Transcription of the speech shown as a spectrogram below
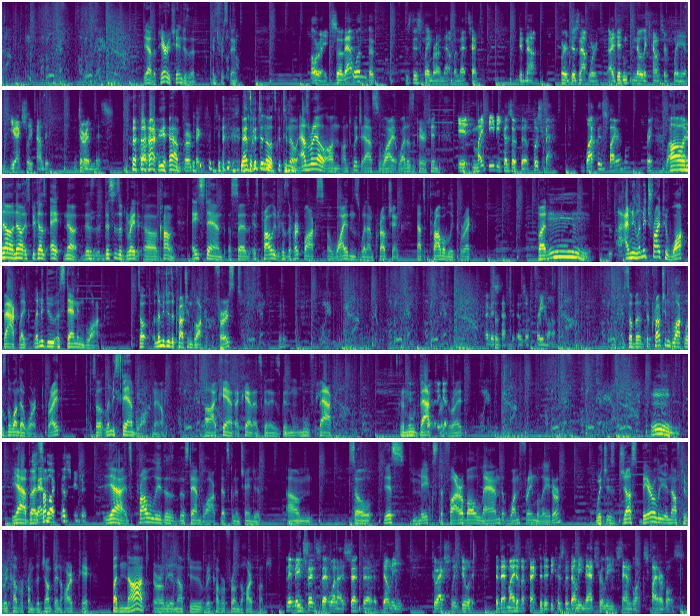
Yeah, the parry changes it. Interesting. all right. So that one, the just disclaimer on that one. That tech did not, or does not work. I didn't know the counter play and you actually found it during this. yeah, perfect. That's good to know. It's good to know. Azrael on, on Twitch asks why why does the parry change? It might be because of the pushback. Block this fireball, right? Oh no, no, it's because hey, no, this this is a great uh, comment. A stand says it's probably because the hurt box uh, widens when I'm crouching. That's probably correct. But Mm. I mean, let me try to walk back. Like, let me do a standing block. So let me do the crouching block first. I mistimed it. That was a frame up. So, but the crouching block was the one that worked, right? So let me stand block now. Uh, I can't. I can't. It's gonna. It's gonna move back. It's gonna move let's try that backwards, right? Mm. Yeah, The but stand some. block does change it. Yeah, it's probably the the stand block that's gonna change it. Um, so this makes the fireball land one frame later, which is just barely enough to recover from the jump in hard kick, but not early enough to recover from the hard punch. And it makes sense that when I set the dummy to actually do it, that that might have affected it because the dummy naturally sandblocks fireballs.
